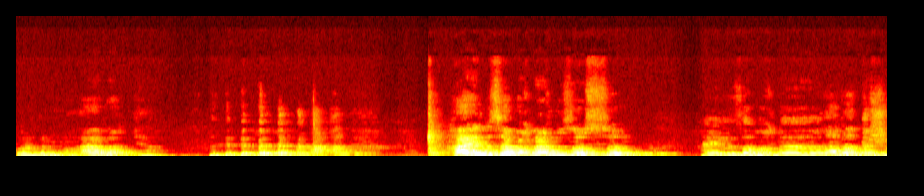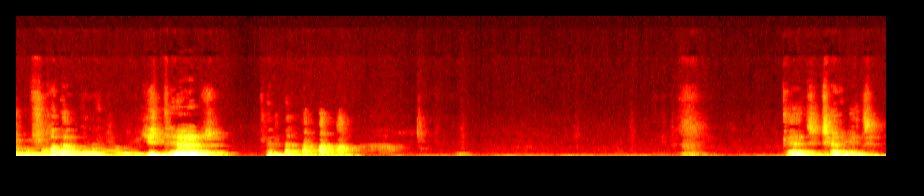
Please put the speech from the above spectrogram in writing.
Gördün mü? Ağlat ya. Hayırlı sabahlarınız olsun. Hayırlı sabahlar. Ağlat da şu, şu kadar olur. Yeter. geç, içeri geç.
